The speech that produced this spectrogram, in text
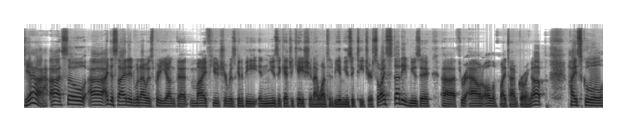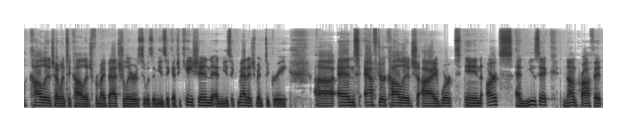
Yeah. Uh, so uh, I decided when I was pretty young that my future was going to be in music education. I wanted to be a music teacher. So I studied music uh, throughout all of my time growing up, high school, college. I went to college for my bachelor's. It was a music education and music management degree. Uh, and after college, I worked in arts and music, nonprofit,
